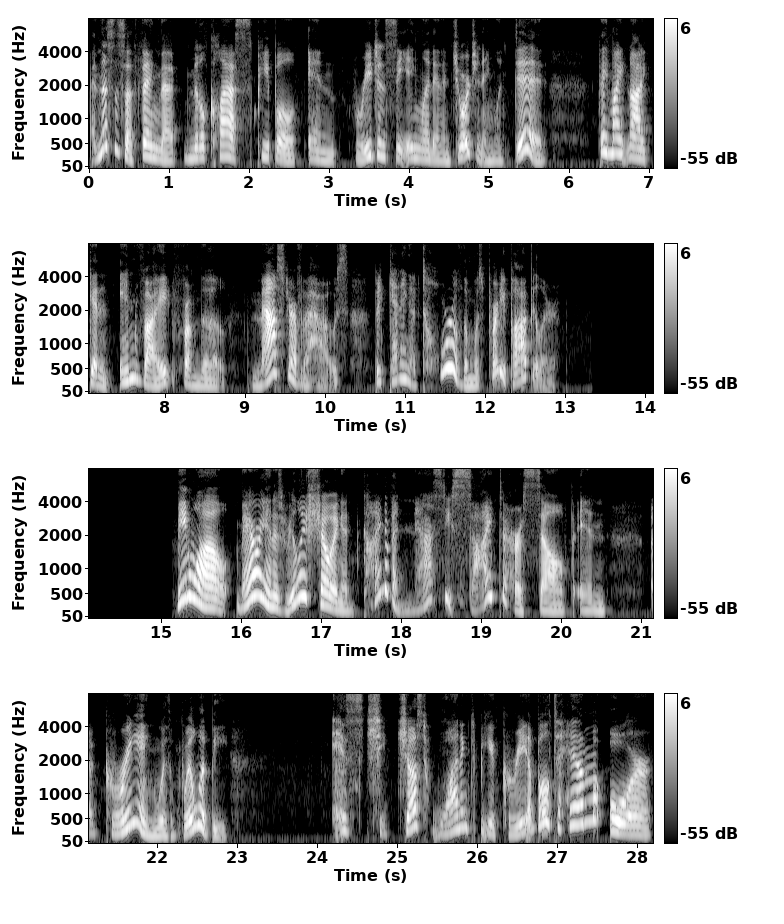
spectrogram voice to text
And this is a thing that middle class people in Regency England and in Georgian England did. They might not get an invite from the master of the house, but getting a tour of them was pretty popular. Meanwhile, Marianne is really showing a kind of a nasty side to herself in agreeing with Willoughby. Is she just wanting to be agreeable to him, or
